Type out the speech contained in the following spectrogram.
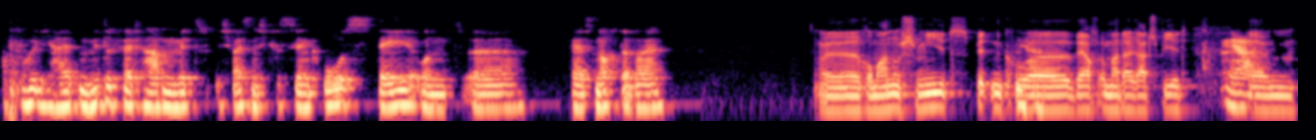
obwohl die halt ein Mittelfeld haben mit, ich weiß nicht, Christian Groß, Day und äh, wer ist noch dabei? Äh, Romano Schmid, Bittenkur, ja. wer auch immer da gerade spielt. Ja. Ähm,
